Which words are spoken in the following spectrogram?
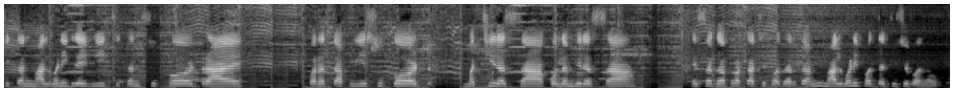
चिकन मालवणी ग्रेव्ही चिकन सुकट ड्राय परत आपली सुकट मच्छी रस्सा कोलंबी रस्सा हे सगळ्या प्रकारचे पदार्थ आम्ही मालवणी पद्धतीचे बनवतो.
